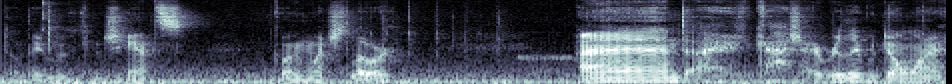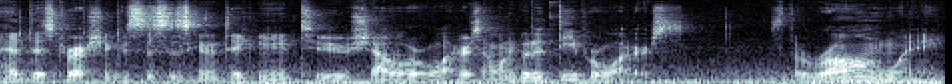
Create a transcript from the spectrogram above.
Don't think we can chance going much lower. And I, gosh, I really don't want to head this direction because this is going to take me into shallower waters. I want to go to deeper waters. It's the wrong way.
